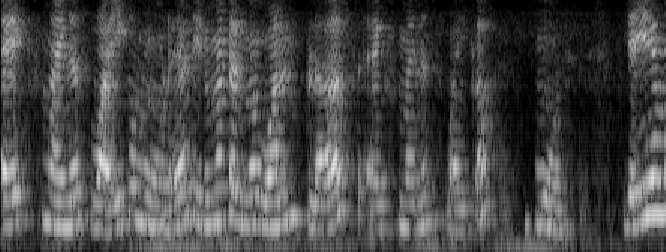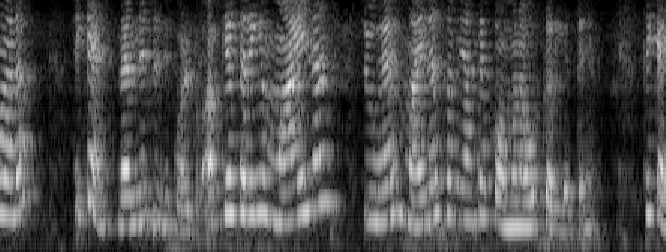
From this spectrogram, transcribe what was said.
X minus Y का मोड है। डिनोमीटर में one plus X minus Y का मोड यही है हमारा, ठीक है? Then this is equal to अब क्या करेंगे? माइनस जो है माइनस हम यहाँ से कॉमन आउट कर लेते हैं, ठीक है?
